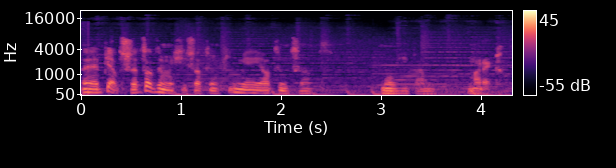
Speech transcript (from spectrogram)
E, Piotrze, co ty myślisz o tym filmie i o tym, co mówi pan Marek?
